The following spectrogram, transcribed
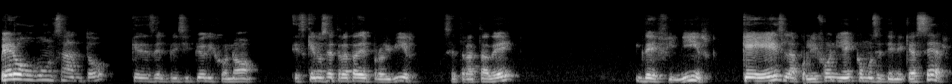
Pero hubo un santo que desde el principio dijo, no, es que no se trata de prohibir, se trata de definir qué es la polifonía y cómo se tiene que hacer.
